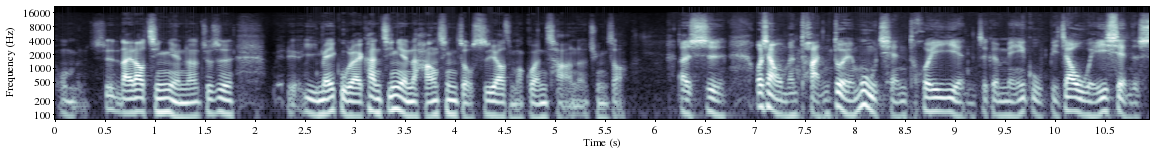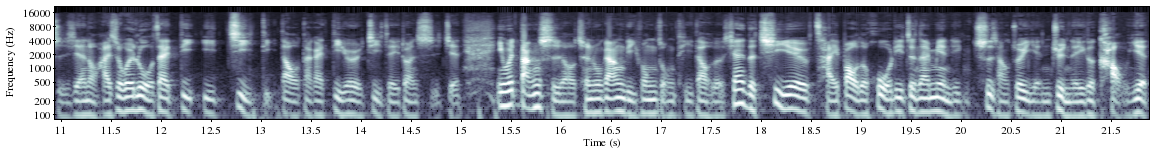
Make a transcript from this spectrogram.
我们是来到今年呢，就是以美股来看，今年的行情走势要怎么观察呢？君照。呃，是，我想我们团队目前推演这个美股比较危险的时间哦，还是会落在第一季底到大概第二季这一段时间，因为当时哦，诚如刚刚李峰总提到的，现在的企业财报的获利正在面临市场最严峻的一个考验。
